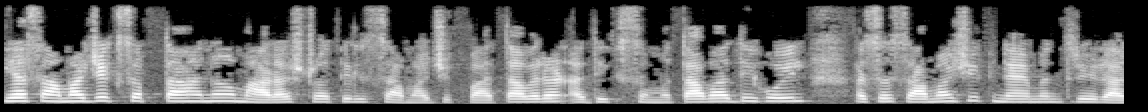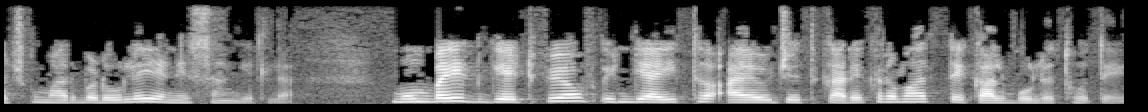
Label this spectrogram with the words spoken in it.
या सामाजिक सप्ताहानं महाराष्ट्रातील सामाजिक वातावरण अधिक समतावादी होईल असं सामाजिक न्यायमंत्री राजकुमार बडोले यांनी सांगितलं. मुंबईत गेटवे ऑफ इंडिया इथं आयोजित कार्यक्रमात ते काल बोलत होते.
